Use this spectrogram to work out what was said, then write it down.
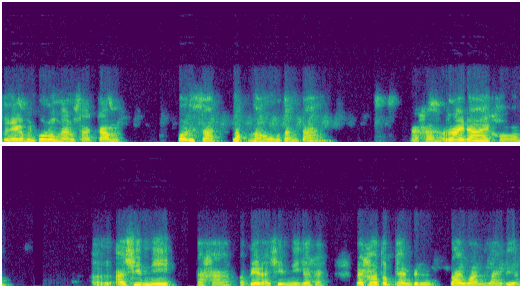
ส่วนใหญ่ก็เป็นพวกโรงงานอุตสาหกรรม บริษัทรับเหมาต่างๆนะคะ รายได้ของอาชีพนี้ นะคะ ประเภทอาชีพนี้ก็แค่ได้ค่าตอบแทนเป็นรายวันรายเดือน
